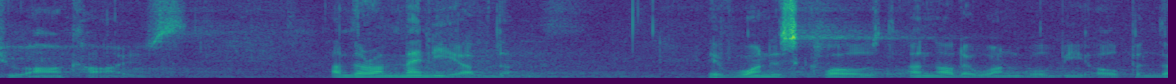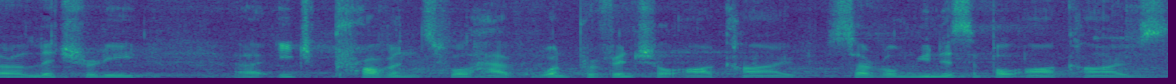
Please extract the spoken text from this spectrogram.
to archives. And there are many of them. If one is closed, another one will be open. There are literally, uh, each province will have one provincial archive, several municipal archives,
